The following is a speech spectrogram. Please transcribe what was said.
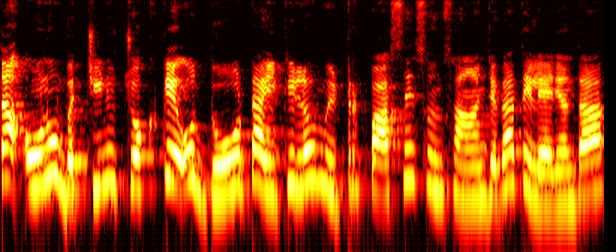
ਤਾਂ ਉਹਨੂੰ ਬੱਚੀ ਨੂੰ ਚੁੱਕ ਕੇ ਉਹ 2.5 ਕਿਲੋਮੀਟਰ ਪਾਸੇ ਸੁਨਸਾਨ ਜਗ੍ਹਾ ਤੇ ਲੈ ਜਾਂਦਾ।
